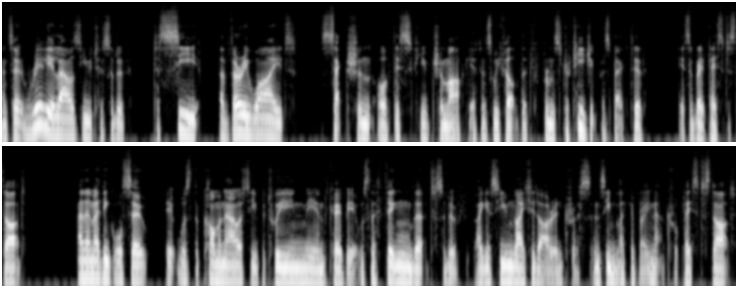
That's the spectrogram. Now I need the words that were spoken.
And so it really allows you to sort of to see a very wide section of this future market. And so we felt that from a strategic perspective, it's a great place to start. And then I think also it was the commonality between me and Kobi. It was the thing that sort of, I guess, united our interests and seemed like a very natural place to start.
